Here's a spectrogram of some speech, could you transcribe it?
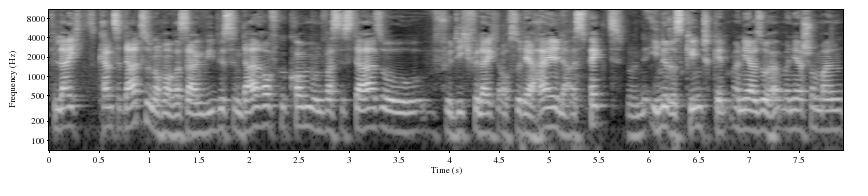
Vielleicht kannst du dazu noch mal was sagen. Wie bist du denn darauf gekommen und was ist da so für dich vielleicht auch so der heilende Aspekt? Ein inneres Kind kennt man ja, so hört man ja schon mal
